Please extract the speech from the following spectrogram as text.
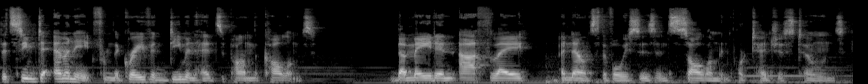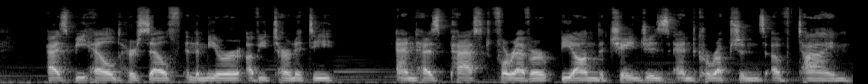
that seemed to emanate from the graven demon heads upon the columns. The maiden Athle, announced the voices in solemn and portentous tones, has beheld herself in the mirror of eternity and has passed forever beyond the changes and corruptions of time.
